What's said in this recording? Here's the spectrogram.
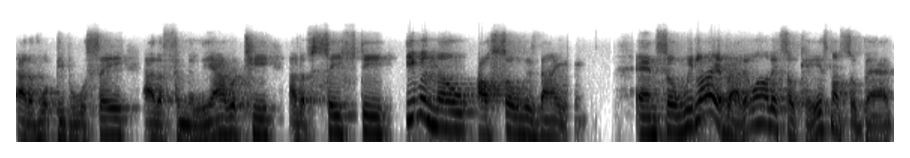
out of what people will say, out of familiarity, out of safety, even though our soul is dying. And so we lie about it. Well, it's okay. It's not so bad.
